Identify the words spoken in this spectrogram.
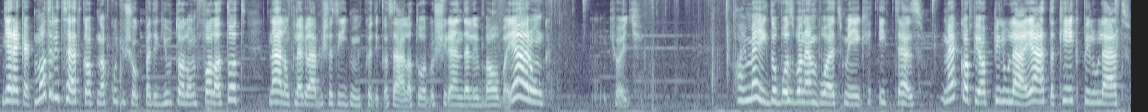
gyerekek matricát kapnak, kutyusok pedig jutalom falatot. Nálunk legalábbis ez így működik az állatorvosi rendelőbe, ahova járunk. Úgyhogy... Hogy melyik dobozban nem volt még? Itt ez. Megkapja a piluláját, a kék pilulát.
